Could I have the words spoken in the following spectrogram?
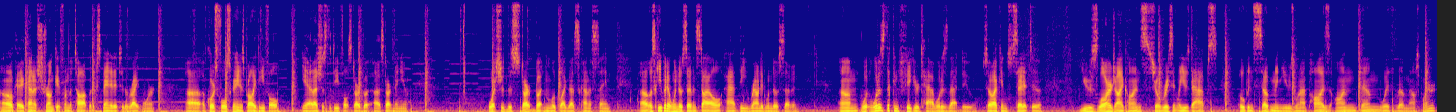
Oh, okay, kind of shrunk it from the top, but expanded it to the right more. Uh, of course, full screen is probably default. Yeah, that's just the default start, but, uh, start menu. What should the start button look like? That's kind of the same. Uh, let's keep it at Windows 7 style at the rounded Windows 7. Um, what, what is the configure tab? What does that do? So I can set it to Use large icons, show recently used apps, open submenus when I pause on them with the mouse pointer.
